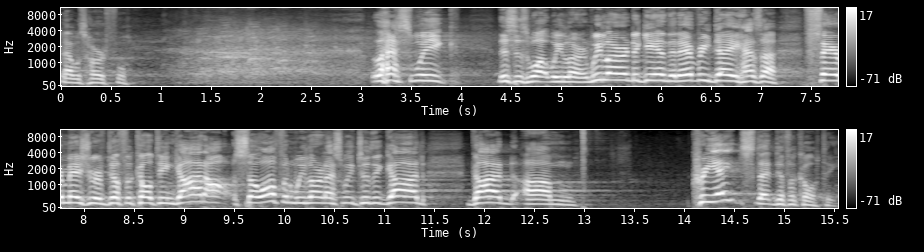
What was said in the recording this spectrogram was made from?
That was hurtful. Last week, this is what we learned. We learned again that every day has a fair measure of difficulty, and God. So often we learned last week too that God, God um, creates that difficulty.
